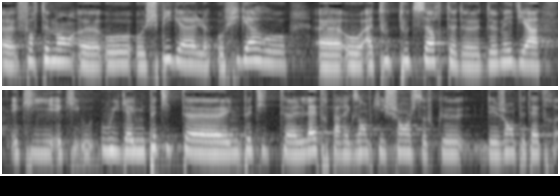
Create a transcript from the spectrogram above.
euh, fortement euh, au, Spiegel, au Figaro, euh, à toutes sortes de, médias, et, qui, où il y a une petite, une petite lettre, par exemple, qui change, sauf que des gens peut-être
